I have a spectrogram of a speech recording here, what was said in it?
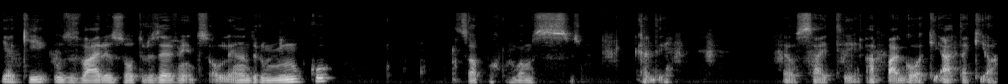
e aqui os vários outros eventos. O Leandro Minco, só por, vamos, cadê? É o site apagou aqui, ah, tá aqui, ó.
